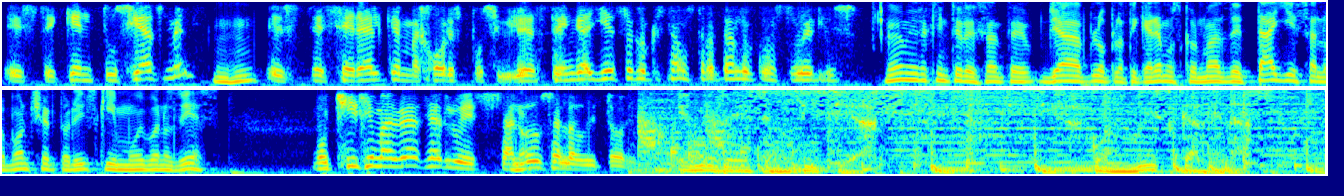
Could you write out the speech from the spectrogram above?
este que entusiasmen, uh -huh. este será el que mejores posibilidades tenga y eso es lo que estamos tratando de construir, Luis. Ah, mira qué interesante. Ya lo platicaremos con más detalles. Salomón Chertorivsky, muy buenos días. Muchísimas gracias, Luis. Saludos no. al auditorio. MBS Noticias con Luis Cárdenas.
